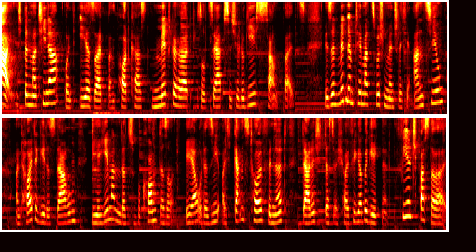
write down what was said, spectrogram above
Hi, ich bin Martina und ihr seid beim Podcast Mitgehört Sozialpsychologie Soundbites. Wir sind mitten im Thema zwischenmenschliche Anziehung und heute geht es darum, wie ihr jemanden dazu bekommt, dass er oder sie euch ganz toll findet, dadurch, dass ihr euch häufiger begegnet. Viel Spaß dabei!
